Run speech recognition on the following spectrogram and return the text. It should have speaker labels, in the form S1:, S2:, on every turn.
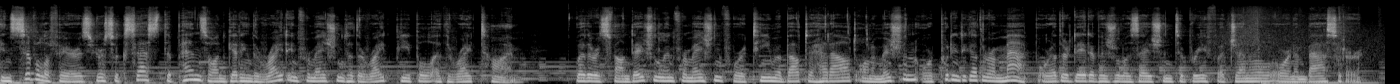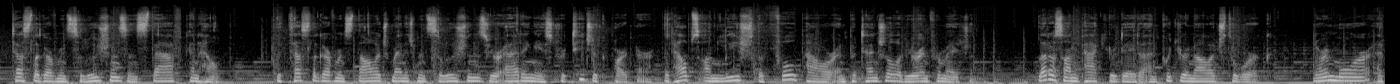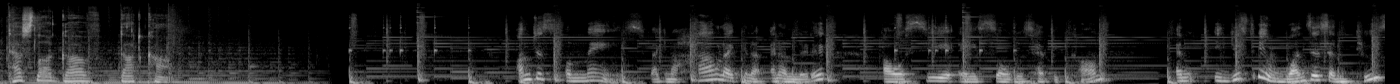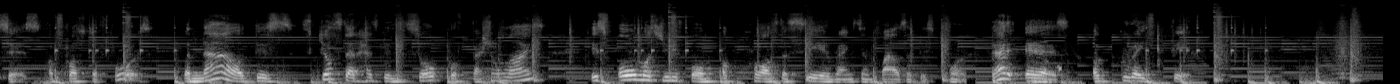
S1: In civil affairs, your success depends on getting the right information to the right people at the right time. Whether it's foundational information for a team about to head out on a mission or putting together a map or other data visualization to brief a general or an ambassador, Tesla Government Solutions and staff can help. With Tesla Government's knowledge management solutions, you're adding a strategic partner that helps unleash the full power and potential of your information. Let us unpack your data and put your knowledge to work. Learn more at teslagov.com.
S2: I'm just amazed, like you know, how like you know analytic our CAA soldiers have become. And it used to be onesies and twosies across the force. But now this skill set has been so professionalized, it's almost uniform across the CA ranks and files at this point. That is a great fit.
